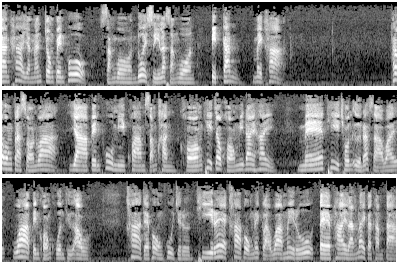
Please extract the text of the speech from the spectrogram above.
การฆ่าอย่างนั้นจงเป็นผู้สังวรด้วยศีลสังวร ปิดกั้นไม่ฆ่า พระองค์ตรัสสอนว่า อย่าเป็นผู้มีความสำคัญของที่เจ้าของมิได้ให้ แม้ที่ชนอื่นรักษาไว้ว่าเป็นของควรถือเอาข้าแต่พระองค์ผู้เจริญ ทีแรกข้าพระองค์ได้กล่าวว่าไม่รู้ แต่ภายหลังได้กระทำตาม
